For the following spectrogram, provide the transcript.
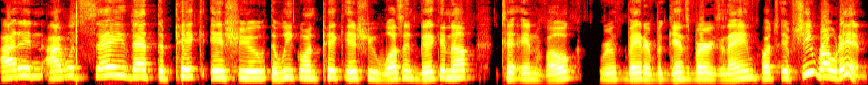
I didn't I would say that the pick issue, the week one pick issue wasn't big enough to invoke Ruth Bader Ginsburg's name, but if she wrote in,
